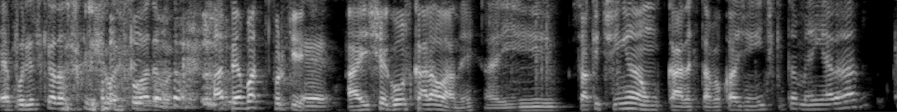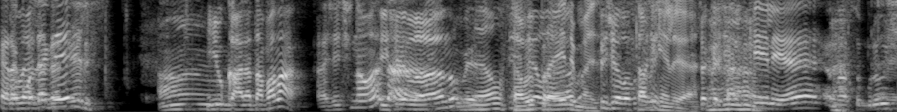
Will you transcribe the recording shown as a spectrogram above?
É por isso que o nosso clipe é foda, mano. Até ba... Por quê? É. Aí chegou os caras lá, né? Aí. Só que tinha um cara que tava com a gente que também era. Era colega deles. Ah. E o cara tava lá, A gente não anda. se gelando. Não, salve pra ele, mas sabe quem ele é. Só que a gente... Sabe quem ele é? É o nosso bruxo.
